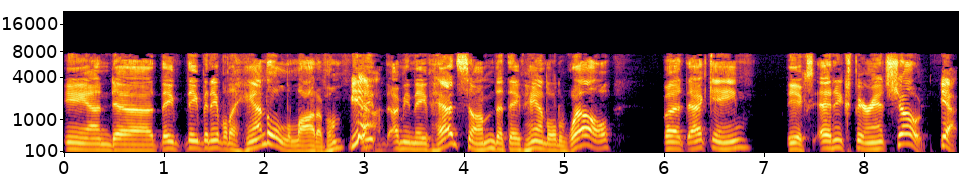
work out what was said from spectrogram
and uh, they've they've been able to handle a lot of them. Yeah. They- I mean they've had some that they've handled well, but that game the ex- inexperience showed. yeah,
